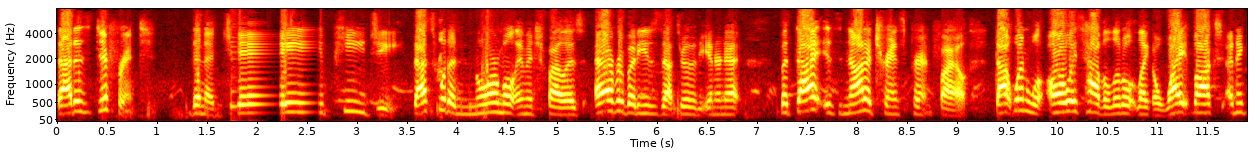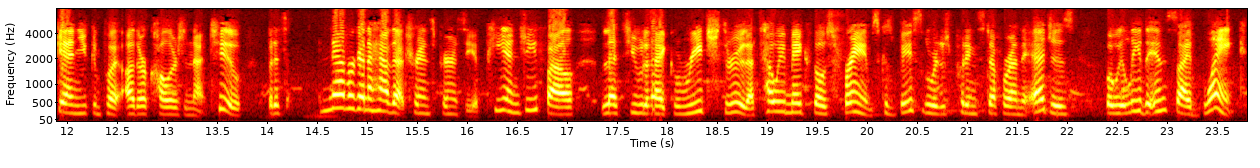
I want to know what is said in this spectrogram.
That is different than a JPG. That's what a normal image file is. Everybody uses that through the internet, but that is not a transparent file. That one will always have a little like a white box, and again, you can put other colors in that too, but it's never going to have that transparency. A PNG file lets you like reach through. That's how we make those frames because basically we're just putting stuff around the edges, but we leave the inside blank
